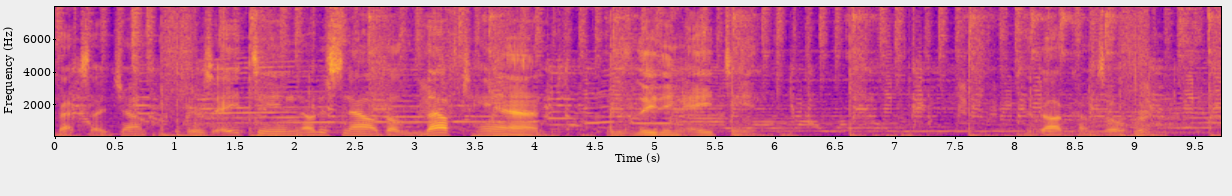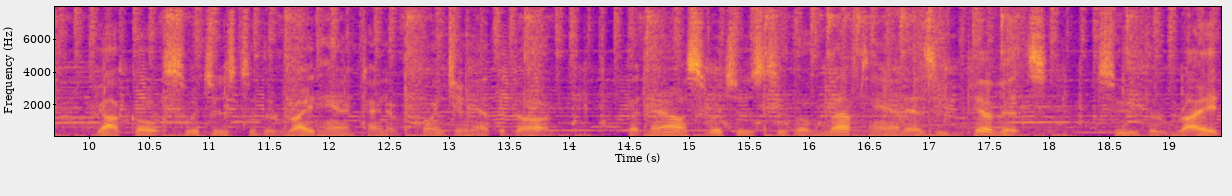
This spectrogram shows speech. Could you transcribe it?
Backside jump. Here's 18. Notice now the left hand is leading 18. The dog comes over. Jaakko switches to the right hand, kind of pointing at the dog, but now switches to the left hand as he pivots to the right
